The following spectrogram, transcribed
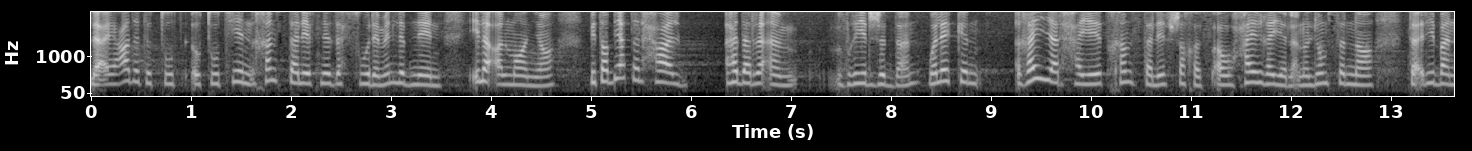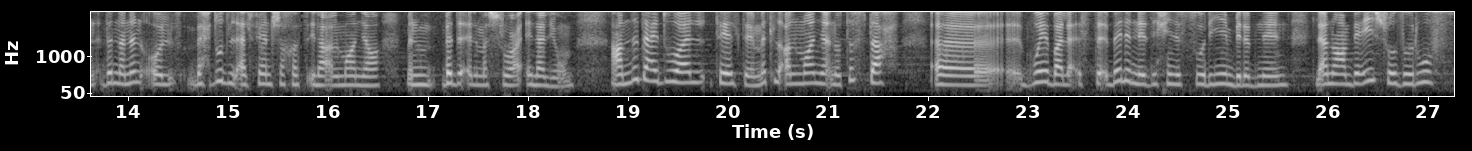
لإعادة التوطين 5000 نازح سوري من لبنان إلى ألمانيا. بطبيعة الحال هذا الرقم صغير جدا ولكن غير حياة 5000 شخص أو حيغير لأنه اليوم صرنا تقريبا قدرنا ننقل بحدود ال 2000 شخص إلى ألمانيا من بدء المشروع إلى اليوم. عم ندعي دول ثالثة مثل ألمانيا أنه تفتح آه، لاستقبال النازحين السوريين بلبنان لأنه عم بيعيشوا ظروف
